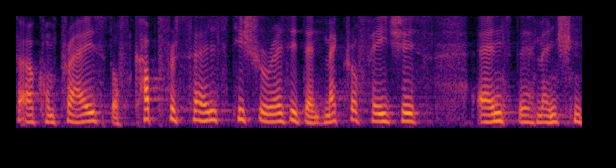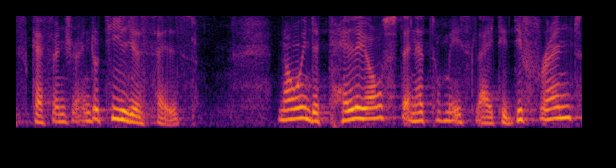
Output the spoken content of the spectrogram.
are comprised of Kupffer cells, tissue-resident macrophages, and the mentioned scavenger endothelial cells. Now in the teleost, the anatomy is slightly different.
